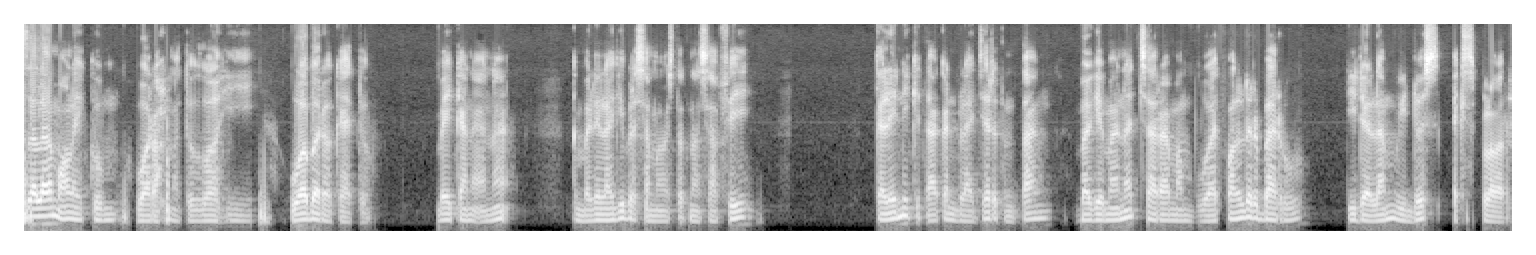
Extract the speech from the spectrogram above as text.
Assalamualaikum warahmatullahi wabarakatuh. Baik anak-anak, kembali lagi bersama Ustadz Nasafi. Kali ini kita akan belajar tentang bagaimana cara membuat folder baru di dalam Windows Explorer.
